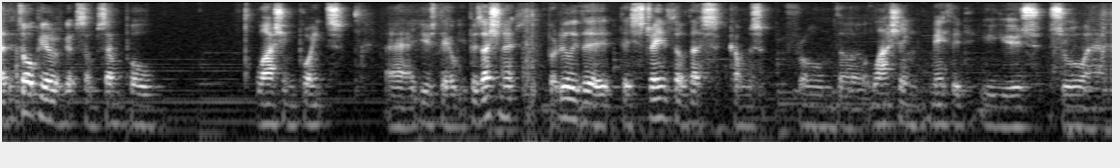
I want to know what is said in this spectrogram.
At the top here we've got some simple lashing points uh, used to help you position it, but really the, the strength of this comes from the lashing method you use. So uh,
